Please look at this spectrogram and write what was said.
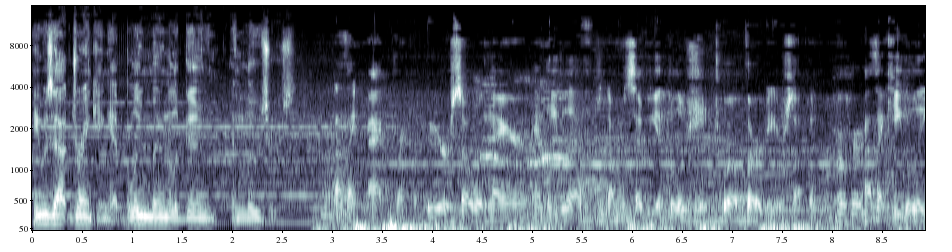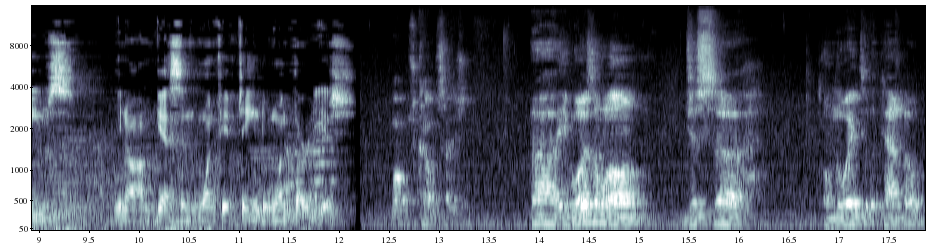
He was out drinking at Blue Moon Lagoon and Losers. I think Mac drank a beer or so in there, and he left. I'm gonna say we get to Losers at 12:30 or something. Okay. I think he leaves. You know, I'm guessing 1:15 to 1:30 ish. What was the conversation? Uh, it wasn't long, just uh, on the way to the condo,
